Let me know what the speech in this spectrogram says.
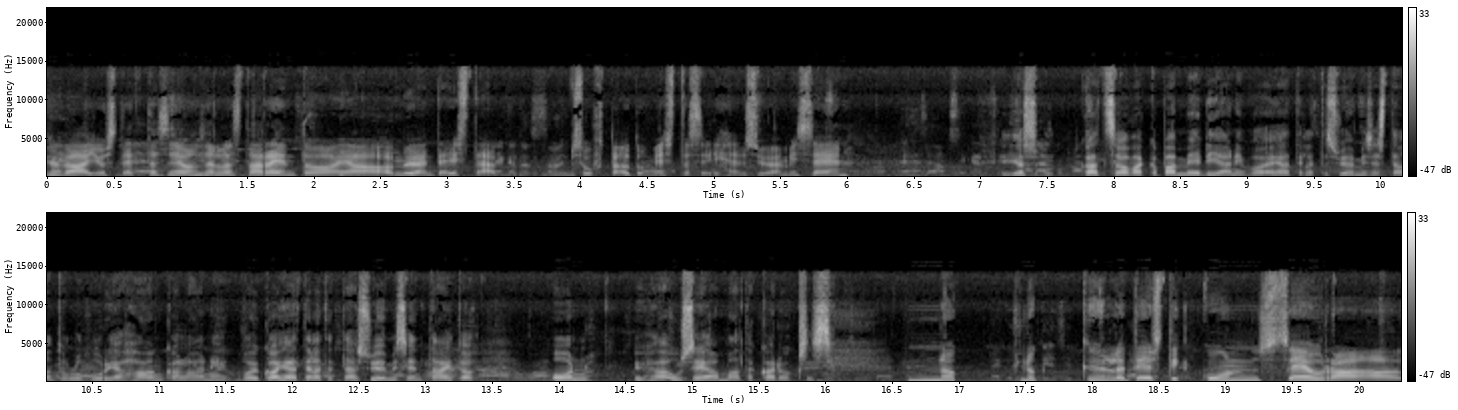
hyvä just, että se on sellaista rentoa ja myönteistä suhtautumista siihen syömiseen. Jos katsoo vaikkapa mediaa, niin voi ajatella, että syömisestä on tullut hurja hankalaa. Niin voiko ajatella, että tämä syömisen taito on yhä useammalta kadoksissa? No No kyllä tietysti kun seuraa,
